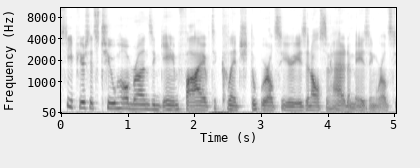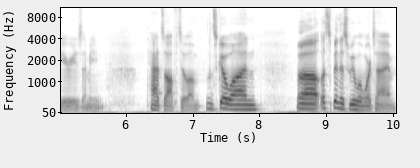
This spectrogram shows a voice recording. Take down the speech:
Steve Pearce hits two home runs in Game Five to clinch the World Series, and also had an amazing World Series. I mean, hats off to him. Let's go on. Uh, let's spin this wheel one more time.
